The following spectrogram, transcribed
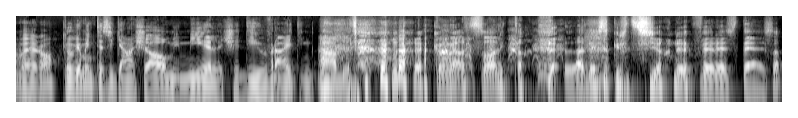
vero. Che ovviamente si chiama Xiaomi Mi LCD Writing Tablet, come al solito la descrizione per esteso.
